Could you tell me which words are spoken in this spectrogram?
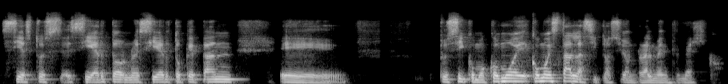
si esto es, cierto o no es cierto, qué tan, eh, pues sí, como cómo, cómo está la situación realmente en México.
